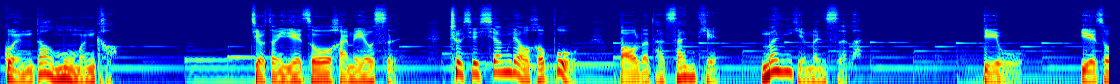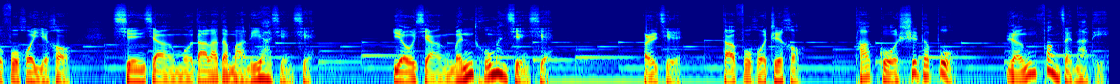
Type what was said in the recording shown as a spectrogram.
滚到墓门口。就算耶稣还没有死，这些香料和布包了他三天，闷也闷死了。第五，耶稣复活以后，先向抹大拉的玛利亚显现，又向门徒们显现，而且他复活之后，他裹尸的布仍放在那里。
